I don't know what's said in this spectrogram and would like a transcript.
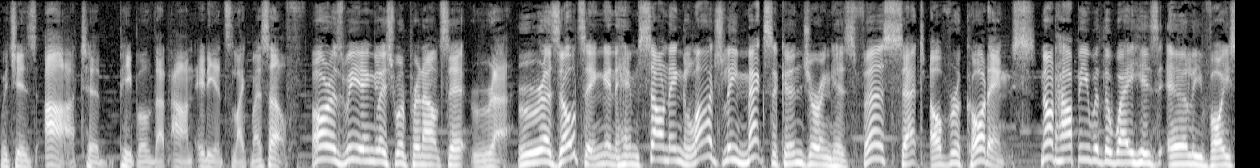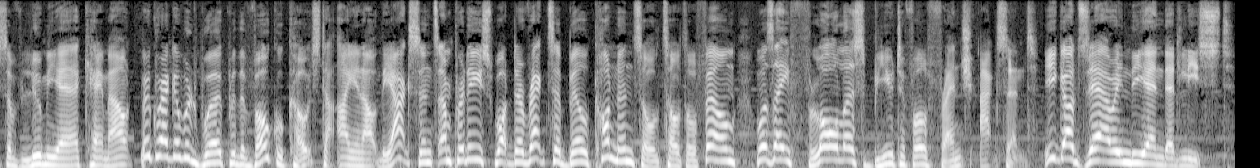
which is ah to people that aren't idiots like myself. Or as we English would pronounce it, r, resulting in him sounding largely Mexican during his first set of recordings. Not happy with the way his early voice of Lumiere came out, McGregor would work with a vocal coach to iron out the accent and produce what director Bill Condon told Total Film was a flawless, beautiful French accent. He got there in the end at least.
